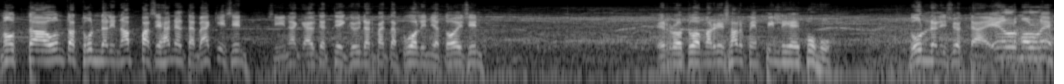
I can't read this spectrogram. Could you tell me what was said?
Mutta Untotunneli nappasi häneltä väkisin. Siinä käytettiin kyynärpäitä puolin ja toisin. Erotuomari Sarpen Pilli ei puhu. Tunneli syöttää Elmolle.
